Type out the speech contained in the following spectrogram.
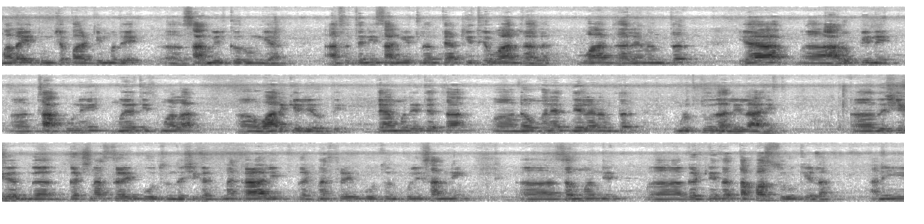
मलाही तुमच्या पार्टीमध्ये सामील करून घ्या. असं त्यांनी सांगितलं आणि त्यात तिथे वाद झाला. वाद झाल्यानंतर या आरोपीने चाकूने मयत इस्माला वार केले होते. त्यामध्ये त्याचा दवाखान्यात नेल्यानंतर मृत्यू झालेला आहे. जशी घटनास्थळी पोहोचून जशी घटना कळाली घटनास्थळी पोहोचून पोलिसांनी संबंधित घटनेचा तपास सुरू केला आणि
